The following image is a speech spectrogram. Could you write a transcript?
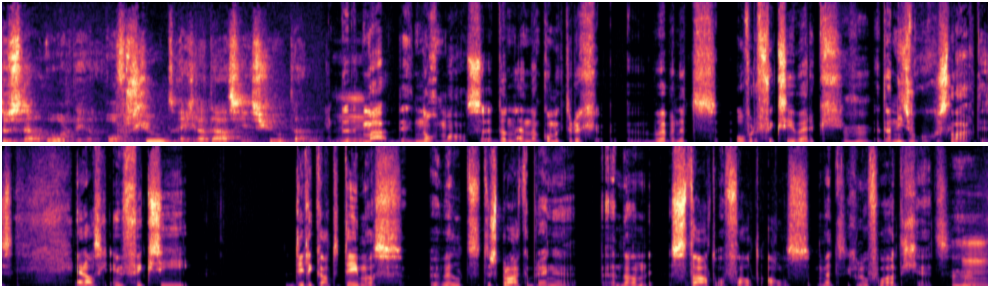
te snel oordelen. Over schuld en gradatie in schuld dan. Mm. maar nogmaals, dan, en dan kom ik terug. We hebben het over fictiewerk mhm. dat niet zo goed geslaagd is. En als je in fictie delicate thema's wilt ter sprake brengen, dan staat of valt alles met geloofwaardigheid. Mhm.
